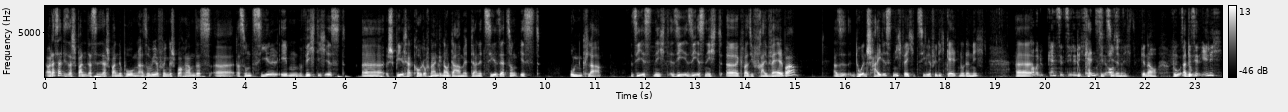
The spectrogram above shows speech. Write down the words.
Aber das ist halt dieser spannende, das ist dieser spannende Bogen. Also wie wir vorhin gesprochen haben, dass, äh, dass so ein Ziel eben wichtig ist, äh, spielt halt Code of Nine genau damit. Deine Zielsetzung ist unklar. Sie ist nicht, sie, sie ist nicht äh, quasi frei wählbar also du entscheidest nicht, welche Ziele für dich gelten oder nicht. Äh, aber du kennst die Ziele nicht. Du kennst die Ziele nicht, genau. Du, so ein bisschen du, ähnlich.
